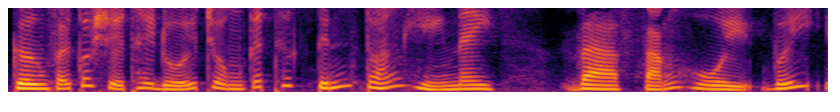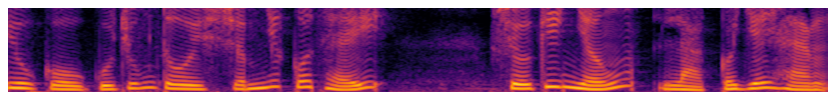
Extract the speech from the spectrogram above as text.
cần phải có sự thay đổi trong cách thức tính toán hiện nay và phản hồi với yêu cầu của chúng tôi sớm nhất có thể. Sự kiên nhẫn là có giới hạn.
